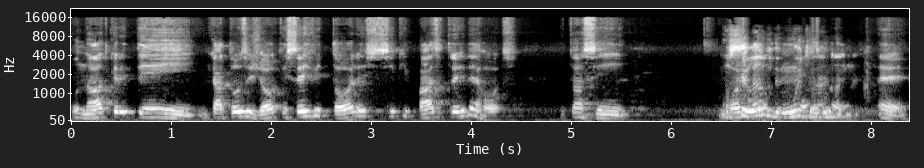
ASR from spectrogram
O Náutico ele tem em 14 jogos, tem seis vitórias, cinco empates e três derrotas. Então, assim. Oscilando de muito, né? É.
